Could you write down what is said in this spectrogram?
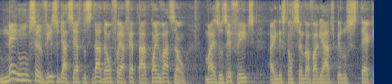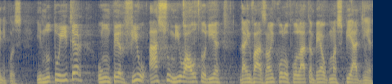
nenhum serviço de acesso do cidadão foi afetado com a invasão, mas os efeitos ainda estão sendo avaliados pelos técnicos. E no Twitter, um perfil assumiu a autoria da invasão e colocou lá também algumas piadinhas.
